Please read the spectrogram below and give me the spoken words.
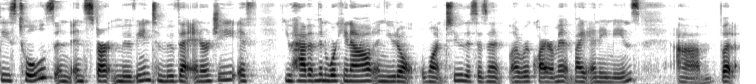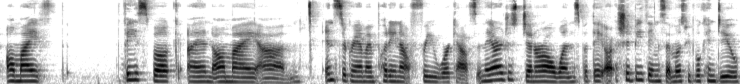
these tools and, and start moving to move that energy. If you haven't been working out and you don't want to, this isn't a requirement by any means. Um, but on my Facebook and on my um, Instagram, I'm putting out free workouts, and they are just general ones, but they are, should be things that most people can do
